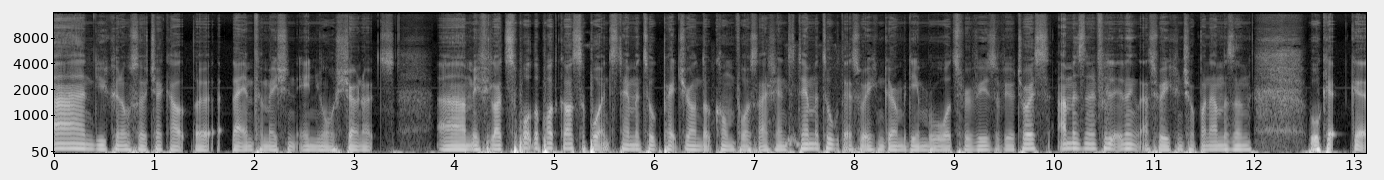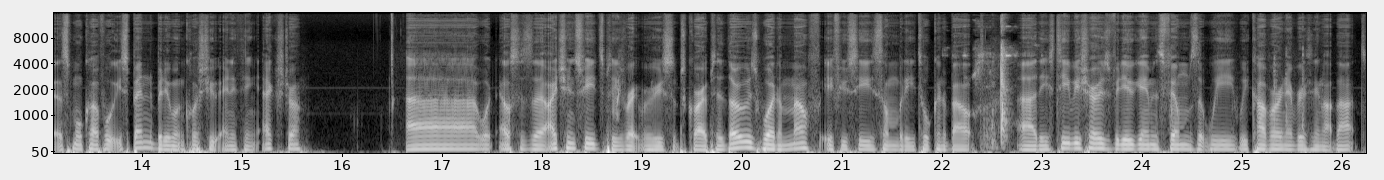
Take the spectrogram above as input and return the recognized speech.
And you can also check out the, that information in your show notes. Um, if you'd like to support the podcast, support Entertainment Talk, patreon.com forward slash entertainment talk. That's where you can go and redeem rewards for reviews of your choice. Amazon affiliate link, that's where you can shop on Amazon. We'll get, get a small cut for what you spend, but it won't cost you anything extra. Uh, what else is there? iTunes feeds, please rate, review, subscribe to those. Word of mouth, if you see somebody talking about uh, these TV shows, video games, films that we, we cover and everything like that,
